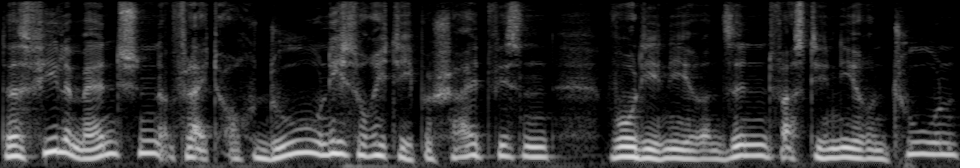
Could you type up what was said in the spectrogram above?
dass viele Menschen, vielleicht auch du, nicht so richtig Bescheid wissen, wo die Nieren sind, was die Nieren tun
